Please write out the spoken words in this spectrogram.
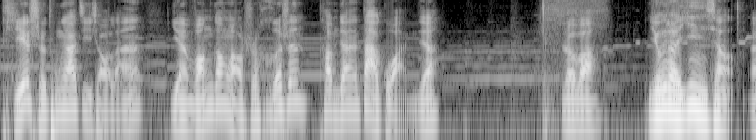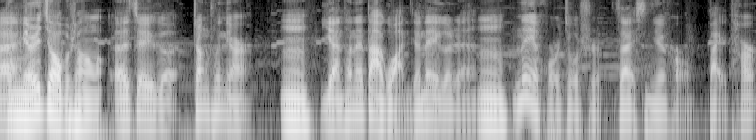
铁齿铜牙纪晓岚》，演王刚老师和珅他们家那大管家，知道吧？有点印象，但哎，名儿叫不上了。呃，这个张春年儿嗯。演他那大管家那个人，嗯。那会儿就是在新街口摆摊儿，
